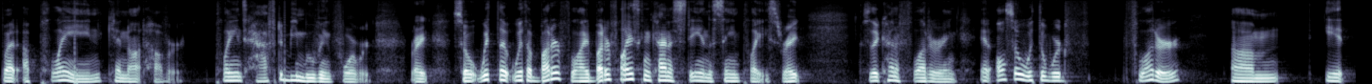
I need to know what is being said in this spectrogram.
but a plane cannot hover. Planes have to be moving forward, right? So with the with a butterfly, butterflies can kind of stay in the same place, right? So they're kind of fluttering. And also with the word flutter, um, it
